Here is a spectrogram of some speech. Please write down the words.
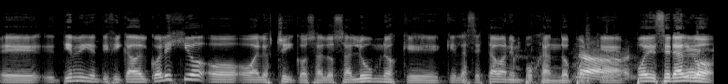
Eh, ¿Tienen identificado el colegio o, a los chicos, a los alumnos que, que las estaban empujando? Porque puede ser algo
